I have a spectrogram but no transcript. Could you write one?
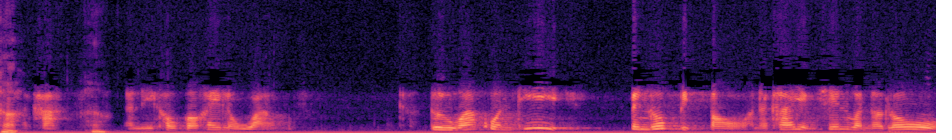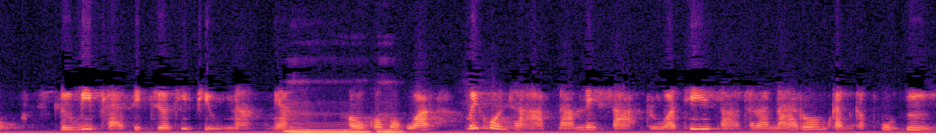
ค่ะนะคะค่ะอันนี้เขาก็ให้ระวัง หรือว่าคนที่เป็นโรคติดต่อนะคะ อย่างเช่นวัณโรค หรือมีแผลติดเชื้อที่ผิวหนังเนี่ยอืมเขาก็บอกว่าไม่ควรจะอาบน้ำในสระหรือว่าที่สาธารณะร่วมกันกับผู้อื่น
